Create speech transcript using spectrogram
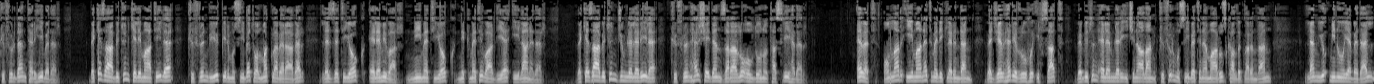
küfürden terhip eder. Ve keza bütün kelimatiyle küfrün büyük bir musibet olmakla beraber lezzeti yok, elemi var, nimeti yok, nikmeti var diye ilan eder. Ve keza bütün cümleleriyle küfrün her şeyden zararlı olduğunu tasrih eder. Evet, onlar iman etmediklerinden ve cevheri ruhu ifsat ve bütün elemleri içine alan küfür musibetine maruz kaldıklarından lem yu'minuye bedel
